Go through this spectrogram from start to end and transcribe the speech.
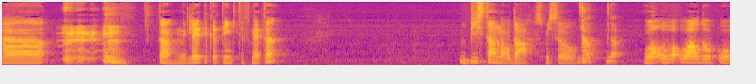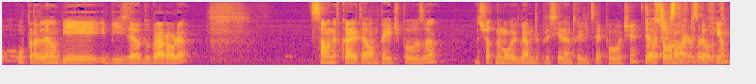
А... Та, не гледайте картинките в нета. Би станал, да, в смисъл. Да, да. Уал- Уал- Уалдо определено би, би взел добра роля. Само не вкарайте Елън Пейдж по лъза, защото не мога да гледам депресираното и лице повече. Тя вече е стара за такъв ролята. филм.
